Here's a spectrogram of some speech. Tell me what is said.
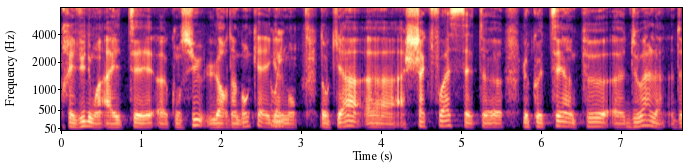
prévue, du moins a été conçue lors d'un banquet également. Donc il y a à chaque fois cette, le côté un peu dual de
